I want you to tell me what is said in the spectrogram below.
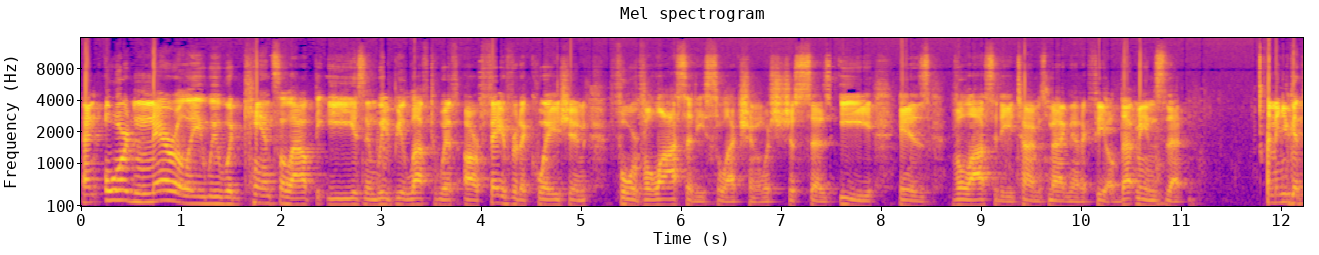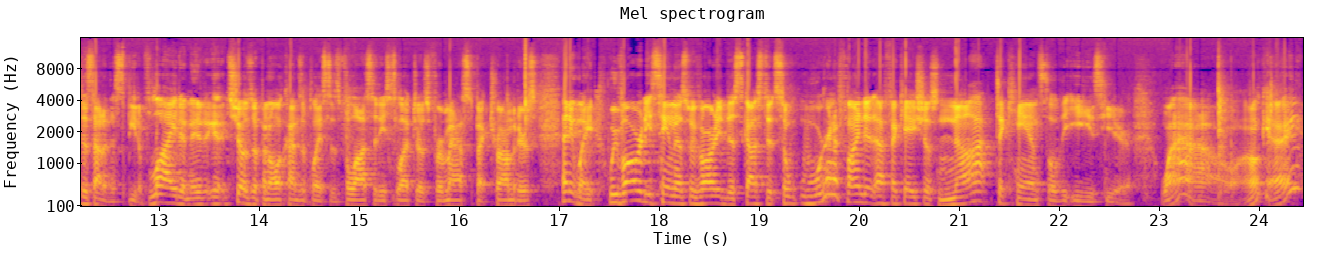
And ordinarily, we would cancel out the E's and we'd be left with our favorite equation for velocity selection, which just says E is velocity times magnetic field. That means that I mean, you get this out of the speed of light, and it, it, shows up in all kinds of places. Velocity selectors for mass spectrometers. Anyway, we've already seen this, we've already discussed it, so we're gonna find it efficacious not to cancel the E's here. Wow, okay,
